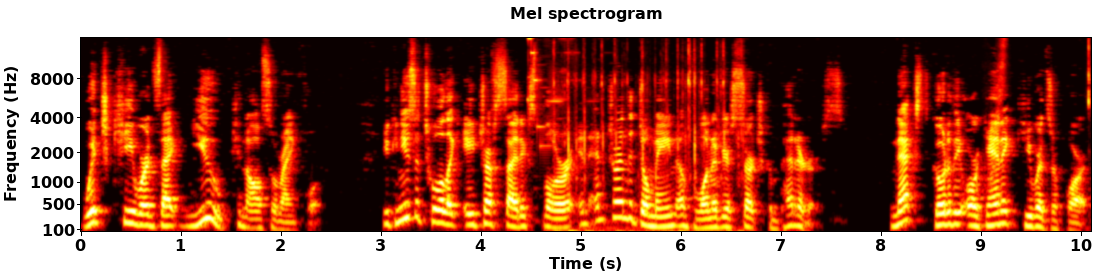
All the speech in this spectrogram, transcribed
which keywords that you can also rank for. You can use a tool like Ahrefs Site Explorer and enter in the domain of one of your search competitors. Next, go to the Organic Keywords report,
